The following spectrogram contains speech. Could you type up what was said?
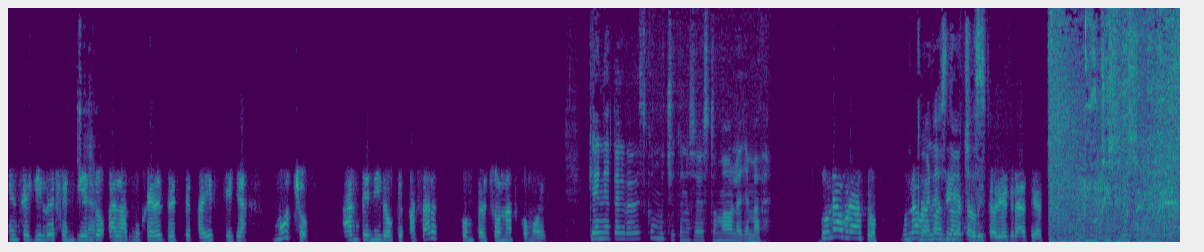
en seguir defendiendo a las mujeres de este país que ya mucho han tenido que pasar con personas como él. Kenia, te agradezco mucho que nos hayas tomado la llamada. Un abrazo, un abrazo a ti a tu auditorio, gracias. Noticias MBS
